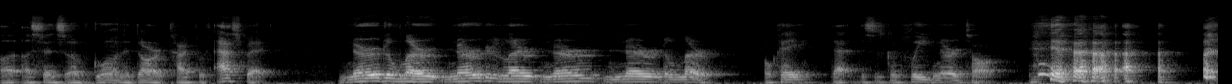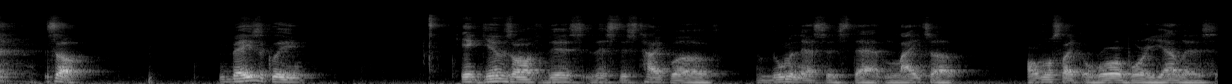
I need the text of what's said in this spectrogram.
a, a sense of glow in the dark type of aspect. Nerd alert, nerd alert, nerd, nerd alert. Okay? That this is complete nerd talk. so basically it gives off this this this type of luminescence that lights up almost like aurora borealis,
